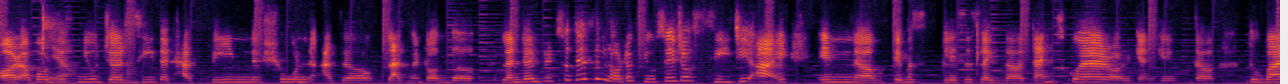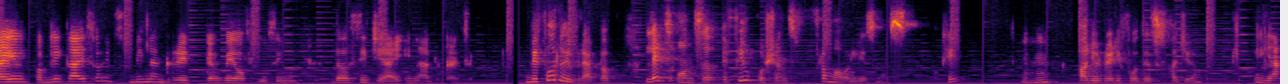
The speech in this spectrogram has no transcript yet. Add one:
or about yeah. this new mm-hmm. jersey mm-hmm. that has been shown as a fragment on the London Bridge. So there's a lot of usage of CGI in uh, famous places like the Times Square, or you can give the Dubai Public Eye. So it's been a great uh, way of using the CGI in advertising. Before we wrap up, let's answer a few questions from our listeners. Okay. Mm-hmm. Are you ready for this, Hajira? Yeah,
